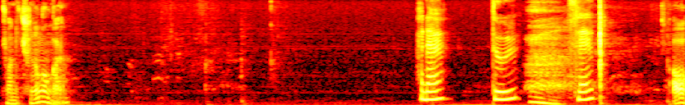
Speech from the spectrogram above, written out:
저한테 주는 건가요? 하나, 둘, 셋, 어우,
